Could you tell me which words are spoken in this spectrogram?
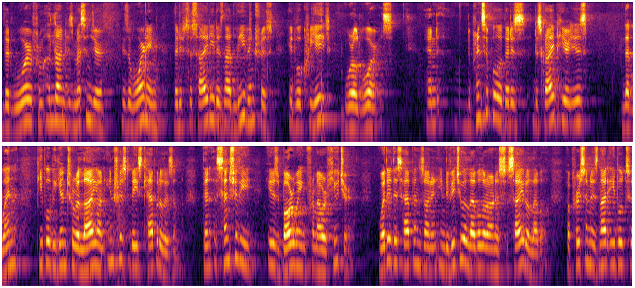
that war from Allah and His Messenger is a warning that if society does not leave interest, it will create world wars. And the principle that is described here is that when people begin to rely on interest based capitalism, then essentially it is borrowing from our future. Whether this happens on an individual level or on a societal level, a person is not able to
